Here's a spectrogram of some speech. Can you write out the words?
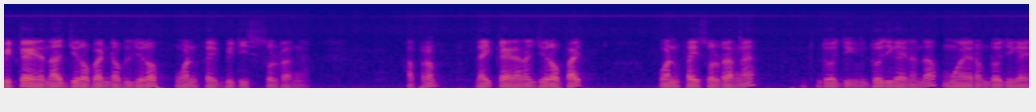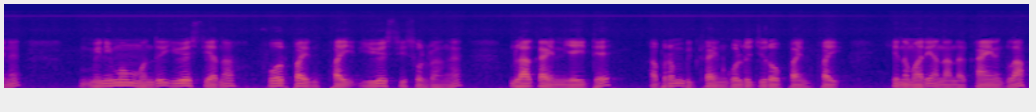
பிட்காயின் இருந்தால் zero point double zero one five BTC சொல்கிறாங்க அப்புறம் லைட் காயினாக இருந்தால் ஜீரோ பாயிண்ட் ஒன் ஃபைவ் சொல்கிறாங்க டோஜி டோஜி காயின் இருந்தால் மூவாயிரம் டோஜி காயின். மினிமம் வந்து யூஎஸ்டியாக இருந்தால் ஃபோர் பாயிண்ட் ஃபைவ் யூஎஸ்டி சொல்கிறாங்க பிளாக் காயின் எயிட்டு அப்புறம் bitcoin gold zero point five இந்த மாதிரி அந்த அந்த காயினுக்கெலாம்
